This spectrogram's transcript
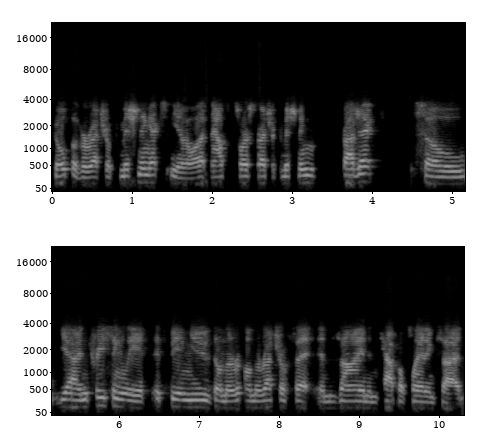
scope of a retro commissioning, ex, you know, an outsourced retro commissioning project. So yeah, increasingly it's, it's being used on the on the retrofit and design and capital planning side.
